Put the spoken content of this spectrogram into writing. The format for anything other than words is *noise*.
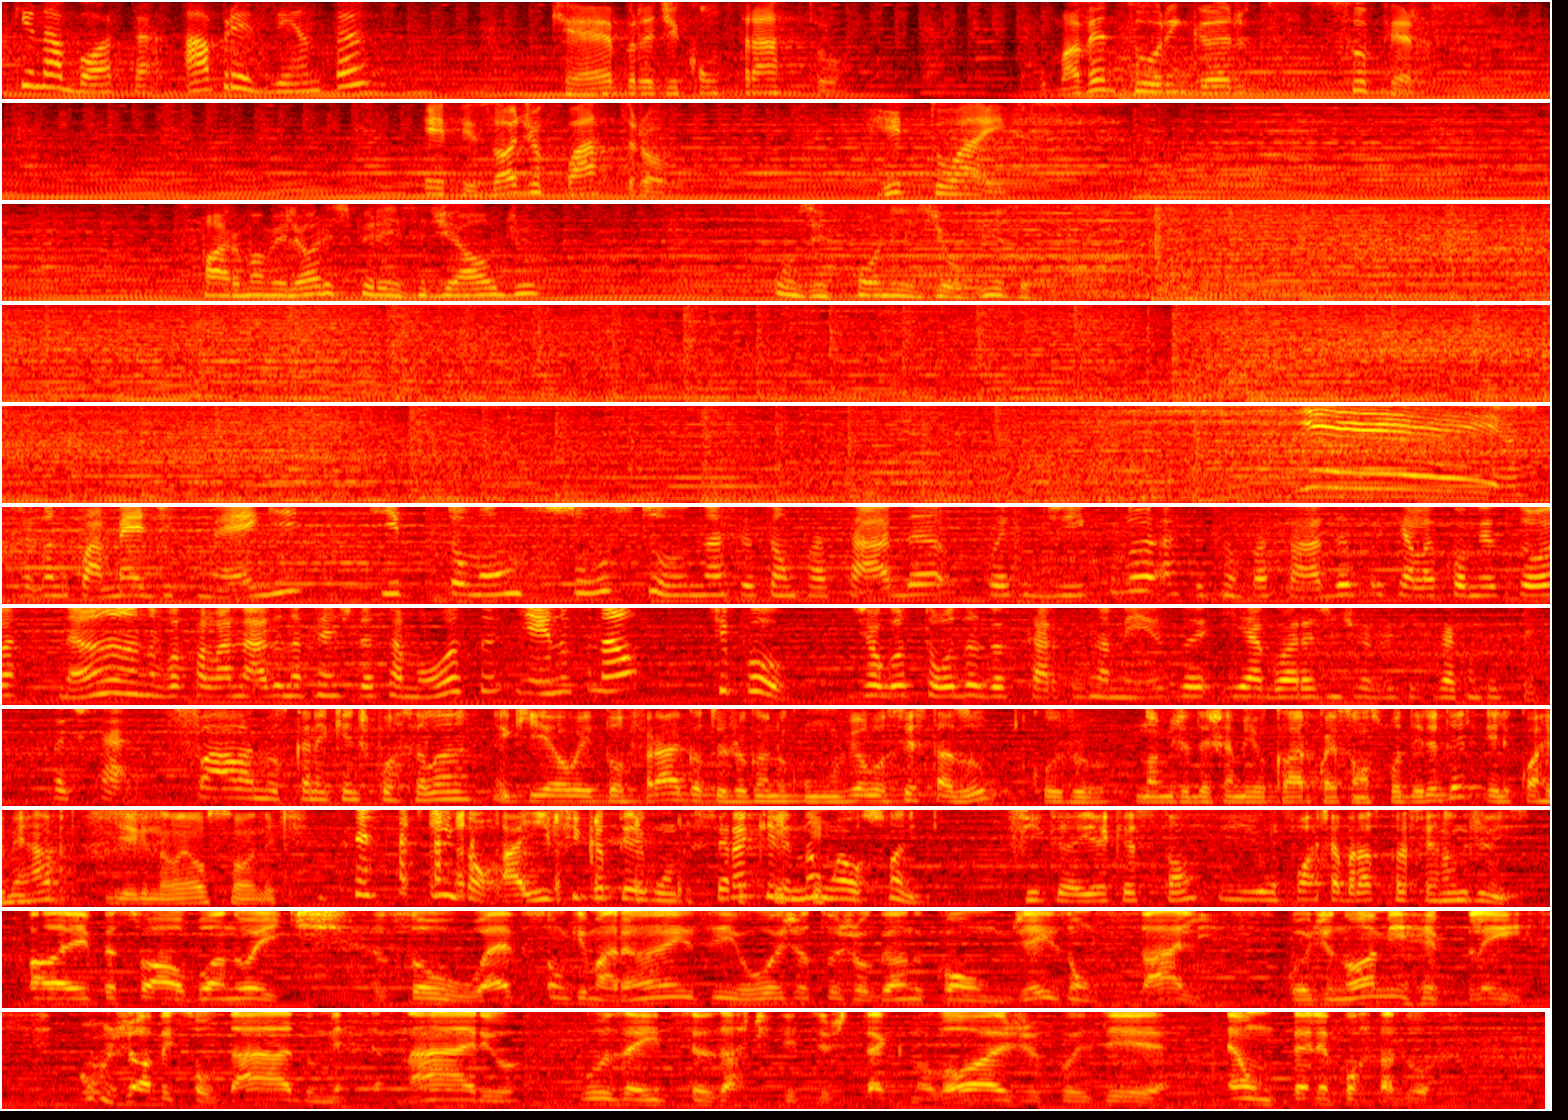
Tarrasque na Bota apresenta Quebra de contrato. Uma aventura em GURPS Supers. Episódio 4 Rituais. Para uma melhor experiência de áudio, use fones de ouvido. Magic Mag, que tomou um susto na sessão passada. Foi ridícula a sessão passada, porque ela começou, não, não vou falar nada na frente dessa moça, e aí no final, tipo, jogou todas as cartas na mesa e agora a gente vai ver o que, que vai acontecer. Tô de cara. Fala, meus canequinhos de porcelana. Aqui é o Heitor Fraga. Eu tô jogando com um velocista azul, cujo nome já deixa meio claro quais são os poderes dele. Ele corre bem rápido. E ele não é o Sonic. Então, aí fica a pergunta: será que ele não é o Sonic? Fica aí a questão e um forte abraço para Fernando Diniz. Fala aí pessoal, boa noite. Eu sou o Evson Guimarães e hoje eu tô jogando com Jason Salles, codinome Replace, um jovem soldado, mercenário, usa aí de seus artifícios tecnológicos e é um teleportador.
